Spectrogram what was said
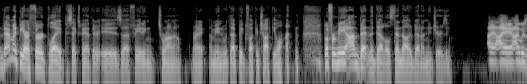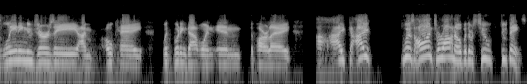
that might be our third play. Sex Panther is uh, fading Toronto right? I mean, with that big fucking chalky line. but for me, I'm betting the Devils. Ten dollar bet on New Jersey. I, I, I was leaning New Jersey. I'm okay with putting that one in the parlay. I I was on Toronto, but there was two two things.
